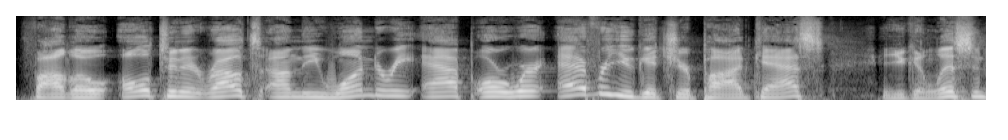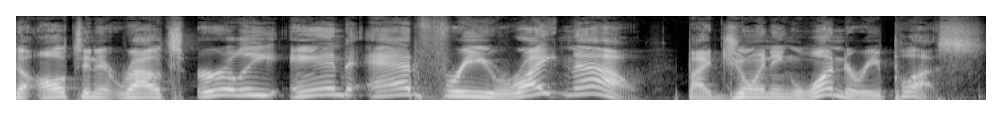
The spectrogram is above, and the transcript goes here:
Follow alternate routes on the Wondery app or wherever you get your podcasts. And you can listen to alternate routes early and ad free right now by joining Wondery Plus.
